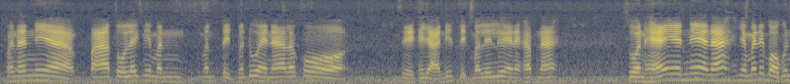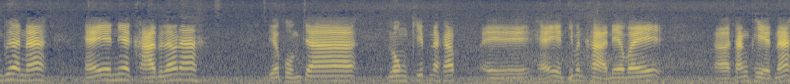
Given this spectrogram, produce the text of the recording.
เพราะนั้นเนี่ยปลาตัวเล็กนี่มันมันติดมาด้วยนะ แล้วก็เศษขยะนี่ติดมาเรื่อยๆนะครับนะ ส่วนแหเอ็นเนี่ยนะยังไม่ได้บอกเพื่อนๆนะแหเอ็นเนี่ยขาดไปแล้วนะ ดี๋ยวผมจะลงคลิปนะครับไอแหเอ็นที่มันขาดเนี่ยไว้ทางเพจนะ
